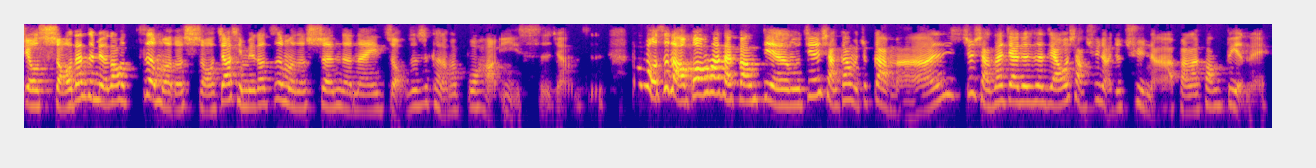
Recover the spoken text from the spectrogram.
有熟，但是没有到这么的熟，交情没有到这么的深的那一种，就是可能会不好意思这样子。但如果是老公的话才方便，我今天想干嘛就干嘛，就想在家就在家，我想去哪就去哪，反而方便嘞、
